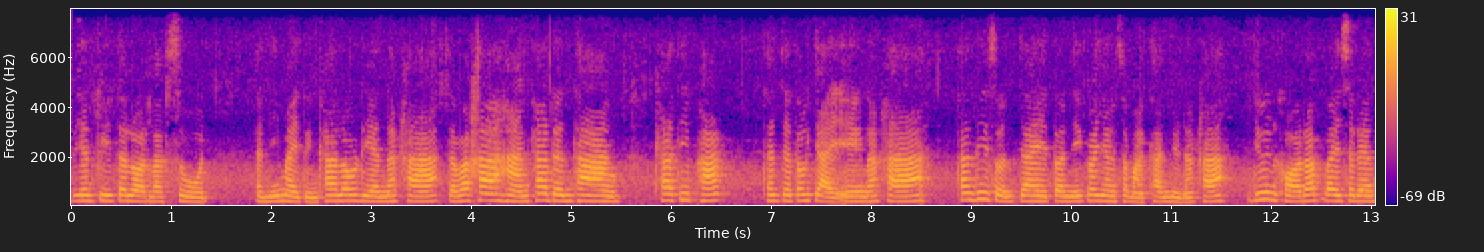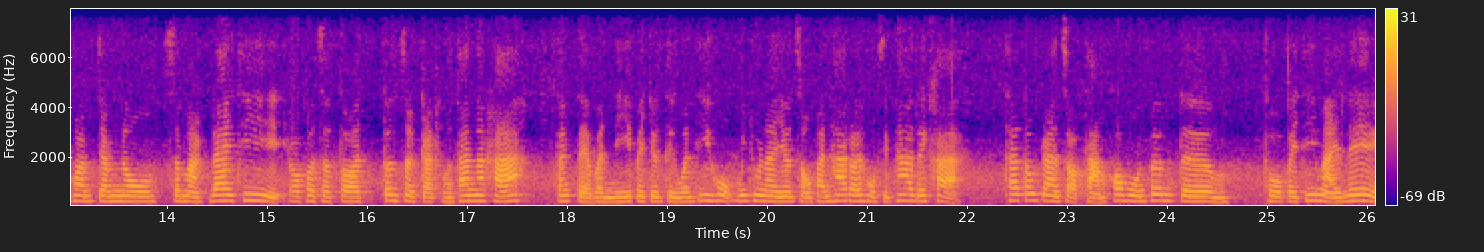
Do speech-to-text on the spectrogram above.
เรียนฟรีตลอดหลักสูตร อันนี้หมายถึงค่าเล่าเรียนนะคะ แต่ว่าค่าอาหารค่าเดินทาง ค่าที่พัก ท่านจะต้องจ่ายเองนะคะ ท่านที่สนใจตอนนี้ก็ยังสมัครทันอยู่นะคะ ยื่นขอรับใบแสดงความจำนง สมัครได้ที่รพสตต้นสังกัดของท่านนะคะ ตั้งแต่วันนี้ไปจนถึงวันที่ 6 มิถุนายน 2565 เลยค่ะ ถ้าต้องการสอบถามข้อมูลเพิ่มเติม โทรไปที่หมายเลข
